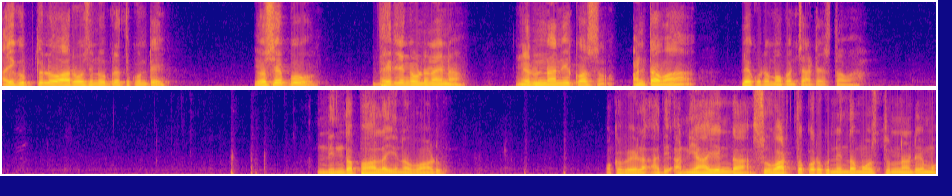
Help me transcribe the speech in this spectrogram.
ఐగుప్తులో ఆ రోజు నువ్వు బ్రతుకుంటే యోసేపు ధైర్యంగా ఉండు నాయన. నేనున్నా నీకోసం అంటావా? లేకుంటే ముఖం చాటేస్తావా? నిందపాలైన వాడు ఒకవేళ అది అన్యాయంగా సువార్త కొరకు నింద మోస్తున్నాడేమో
